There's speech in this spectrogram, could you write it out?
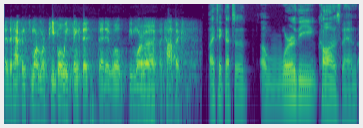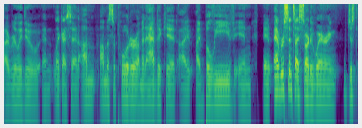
as it happens to more and more people, we think that that it will be more of a, a topic. I think that's a a worthy cause, man. I really do. And like I said, I'm I'm a supporter. I'm an advocate. I I believe in. in ever since I started wearing just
